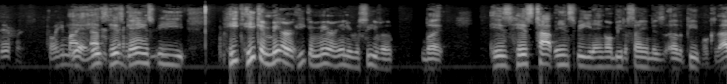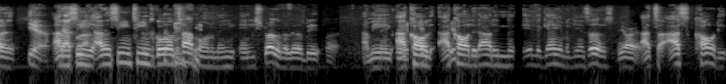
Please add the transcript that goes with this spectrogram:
different. So he might. Yeah, his his game speed. He he can mirror he can mirror any receiver, but his his top end speed ain't gonna be the same as other people. Cause I don't Yeah, I don't that's what seen I, don't seen teams go up top on him and he and he struggled a little bit. Right. I mean, I called I called it out in the in the game against us. We are. I t- I called it,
